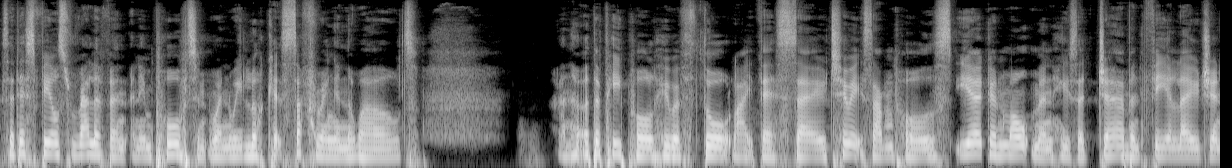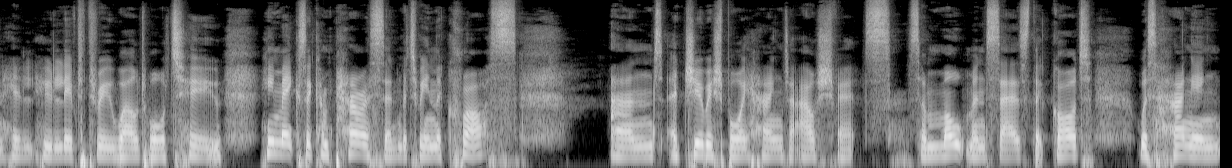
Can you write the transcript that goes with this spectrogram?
So, this feels relevant and important when we look at suffering in the world. And other people who have thought like this. So, two examples Jürgen Moltmann, who's a German theologian who, who lived through World War II, he makes a comparison between the cross and a Jewish boy hanged at Auschwitz. So Moltmann says that God was hanging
